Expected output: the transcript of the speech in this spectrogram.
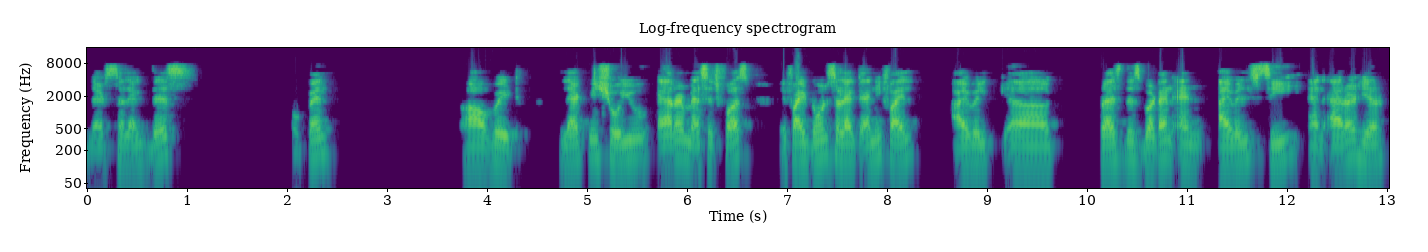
Let's select this. Open. Uh, wait. Let me show you error message first. If I don't select any file I will uh, press this button and I will see an error here.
